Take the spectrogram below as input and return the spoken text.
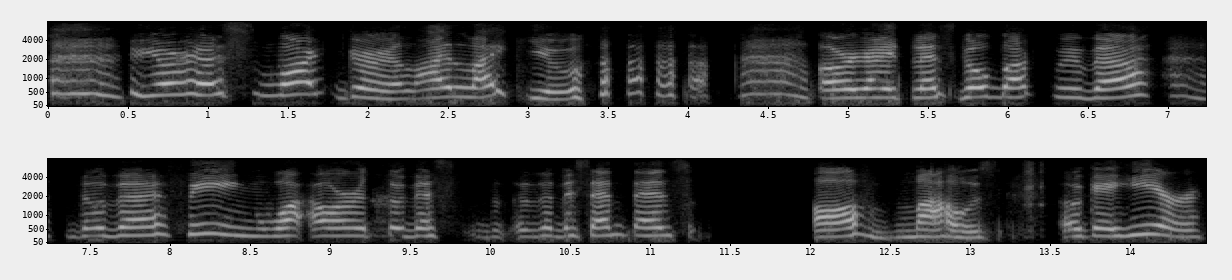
You're a smart girl. I like you. All right, let's go back to the to the thing what or to the the, the sentence of mouse. Okay, here.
